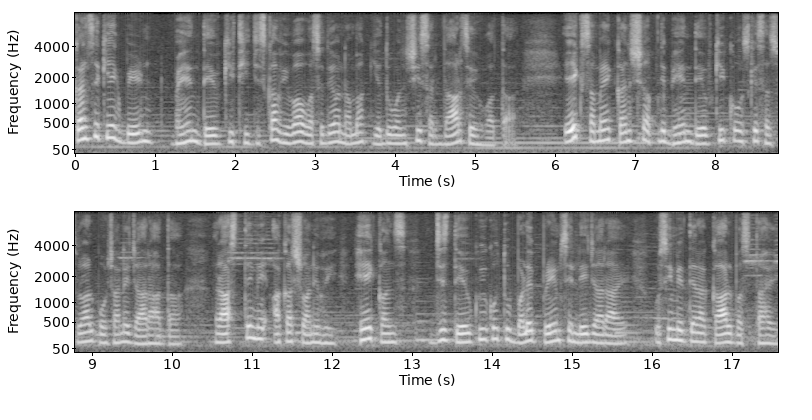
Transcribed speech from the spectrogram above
कंस की एक बेन बहन देवकी थी, जिसका विवाह वसुदेव नामक यदुवंशी सरदार से हुआ था। एक समय कंस अपनी बहन देवकी को उसके ससुराल पहुँचाने जा रहा था। रास्ते में आकाशवाणी हुई, हे कंस जिस देवकी को तू बड़े प्रेम से ले जा रहा है, उसी में तेरा काल बसता है।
